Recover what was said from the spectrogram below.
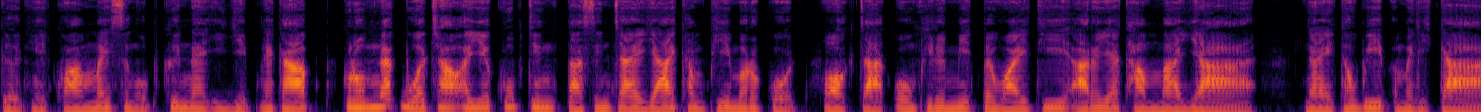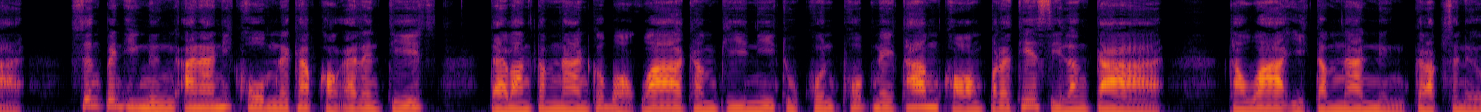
เกิดเหตุความไม่สงบขึ้นในอียิปต์นะครับ กลุ่มนักบวชชาวอายคุปจึงตัดสินใจย้ายคัมภีร์มรกตออกจากองค์พีระมิดไปไว้ที่อารยธรรมมายา ในทวีปอเมริกา ซึ่งเป็นอีกหนึ่งอาณานิคมนะครับของแอตแลนติส แต่บางตำนานก็บอกว่าคัมภีร์นี้ถูกค้นพบในถ้ำของประเทศศรีลังกาทว่าอีกตำนานหนึ่งกลับเสนอ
